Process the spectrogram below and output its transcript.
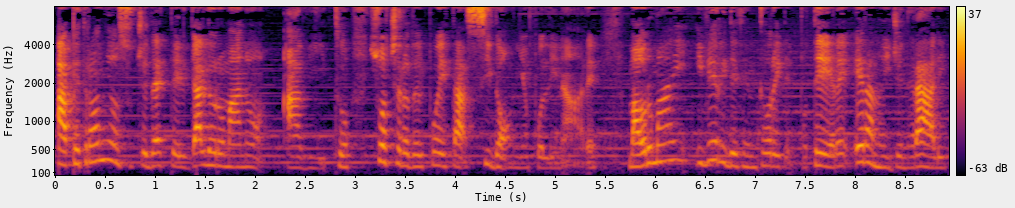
A Petronio succedette il gallo romano Avito, suocero del poeta Sidonio Pollinare, ma ormai i veri detentori del potere erano i generali.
